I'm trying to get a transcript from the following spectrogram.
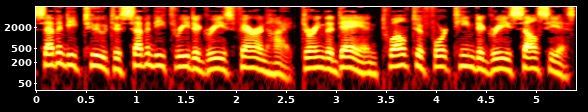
(72 to 73 degrees Fahrenheit) during the day and 12 to 14 degrees Celsius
